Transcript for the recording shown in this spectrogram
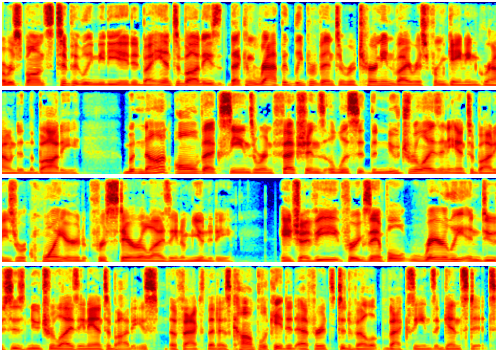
a response typically mediated by antibodies that can rapidly prevent a returning virus from gaining ground in the body. But not all vaccines or infections elicit the neutralizing antibodies required for sterilizing immunity. HIV, for example, rarely induces neutralizing antibodies, a fact that has complicated efforts to develop vaccines against it.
